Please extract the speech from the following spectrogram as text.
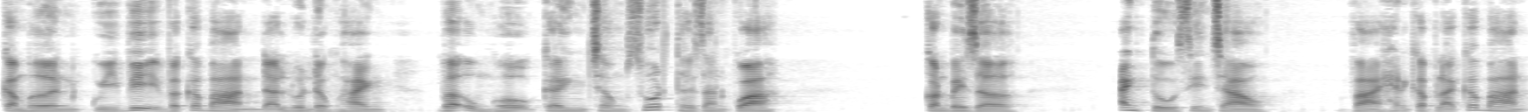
Cảm ơn quý vị và các bạn đã luôn đồng hành và ủng hộ kênh trong suốt thời gian qua. Còn bây giờ, anh Tú xin chào và hẹn gặp lại các bạn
